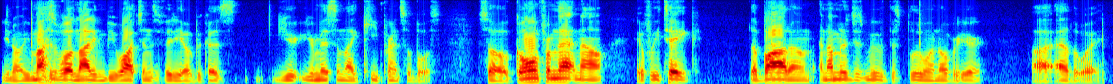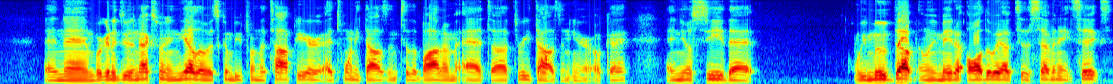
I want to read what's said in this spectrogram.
you know, you might as well not even be watching this video because you're, you're missing like key principles. So going from that now, if we take the bottom, and I'm going to just move this blue one over here, uh, out of the way. And then we're going to do the next one in yellow. It's going to be from the top here at 20,000 to the bottom at uh, 3,000 here, okay? And you'll see that we moved up and we made it all the way up to the 786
